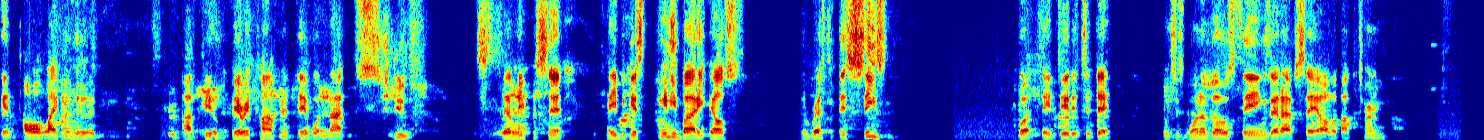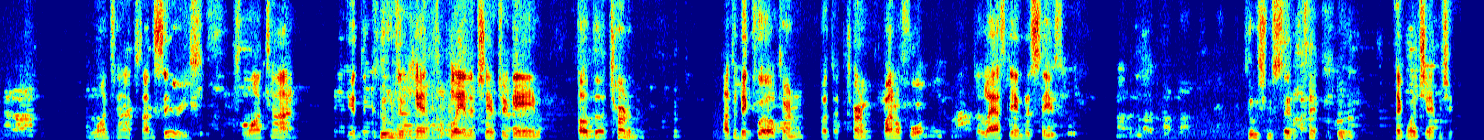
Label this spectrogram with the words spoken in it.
in all likelihood, I feel very confident they will not shoot 70%, maybe against anybody else the rest of this season. But they did it today, which is one of those things that I say all about the tournament. One time, it's not a series, it's one time. If the Cougs and Kansas play in the championship game of the tournament, not the Big 12 tournament, but the tournament, Final Four, the last game of the season, Cougs shoot 70%, they win the championship.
